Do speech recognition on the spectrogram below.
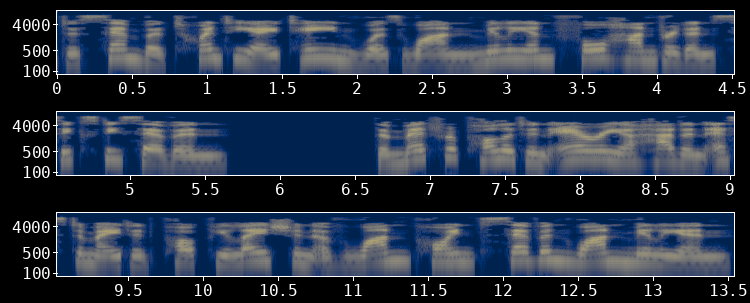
December 2018 was 1,467. The metropolitan area had an estimated population of 1.71 million.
